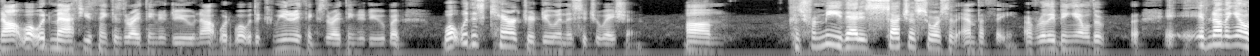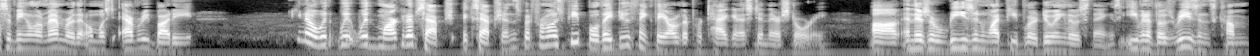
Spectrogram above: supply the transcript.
not what would Matthew think is the right thing to do, not what what would the community think is the right thing to do, but what would this character do in this situation? Um, because for me that is such a source of empathy of really being able to if nothing else, of being able to remember that almost everybody, you know, with, with, with market exceptions, but for most people, they do think they are the protagonist in their story. Uh, and there's a reason why people are doing those things, even if those reasons come,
